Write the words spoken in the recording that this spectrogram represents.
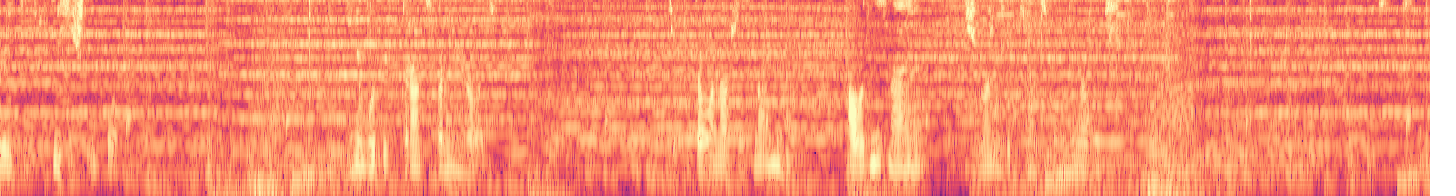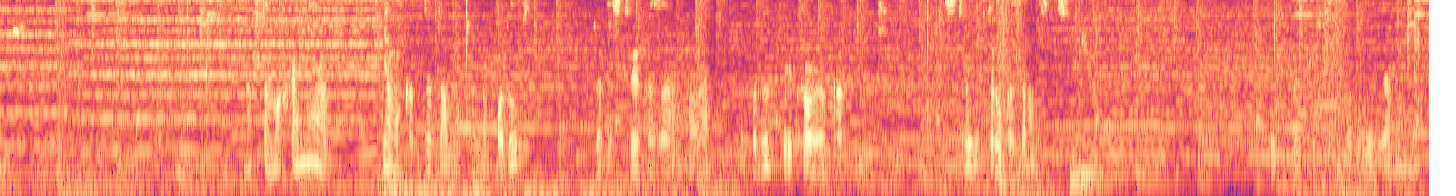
третий тысячный год. И не будет их трансформировать. Типа того наши знания а вот не знаю чего-нибудь трансформировать. А. ну что мы охраняем. Ждем когда там уже нападут. Тоже строй казарм давай нападут прикрою как-нибудь. Строили вторую казарму. Такое чувство что реально может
